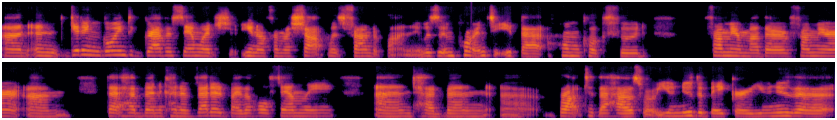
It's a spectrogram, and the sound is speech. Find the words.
and and getting going to grab a sandwich, you know, from a shop was frowned upon. It was important to eat that home cooked food from your mother, from your um, that had been kind of vetted by the whole family and had been uh, brought to the house where you knew the baker, you knew the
